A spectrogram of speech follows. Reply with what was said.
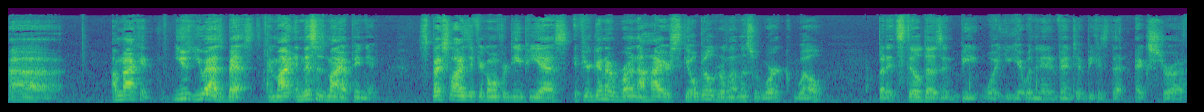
Uh, I'm not gonna you you ask best, and my and this is my opinion. Specialized if you're going for DPS. If you're gonna run a higher skill build, Relentless would work well, but it still doesn't beat what you get with an inventive because that extra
